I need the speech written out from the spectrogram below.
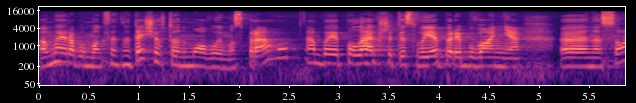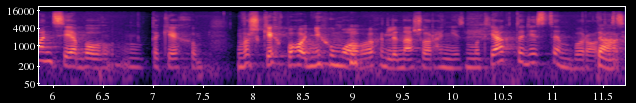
е, ми робимо акцент на те, що втамовуємо спрагу, аби полегшити своє перебування е, на сонці або ну, таких важких погодних умовах для нашого організму. От як тоді з цим боротися?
